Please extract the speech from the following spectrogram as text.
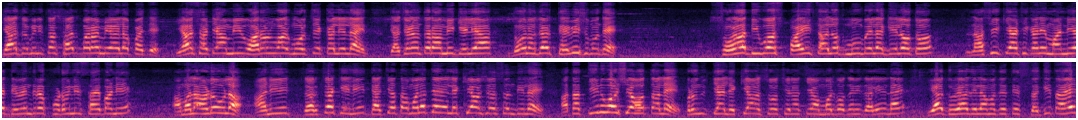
त्या जमिनीचा सातबारा मिळायला पाहिजे. यासाठी आम्ही वारंवार मोर्चे काढलेले आहेत. त्याच्यानंतर आम्ही गेल्या दोन हजार तेवीसमध्ये सोळा दिवस पायी चालत मुंबईला गेलो होतो. नाशिक या ठिकाणी माननीय देवेंद्र फडणवीस साहेबांनी आम्हाला अडवला आणि चर्चा केली. त्याच्यात आम्हाला ते लेखी आश्वासन दिलंय. आता तीन वर्ष होत आले परंतु त्या लेखी आश्वासनाची अंमलबजावणी झालेली नाही. या धुळ्या जिल्ह्यामध्ये ते स्थगित आहे.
